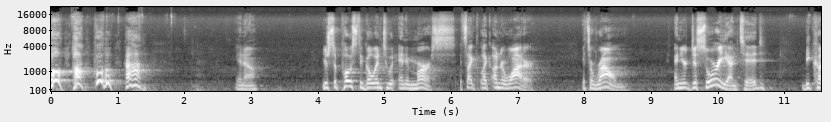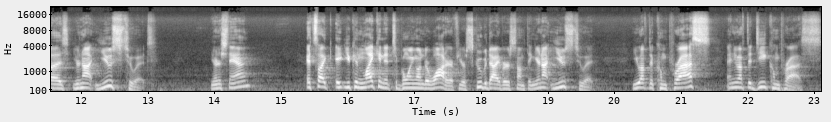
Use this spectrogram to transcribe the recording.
oh, ha, whoo, ha. You know? You're supposed to go into it and immerse. It's like, like underwater, it's a realm. And you're disoriented because you're not used to it. You understand? It's like it, you can liken it to going underwater. If you're a scuba diver or something, you're not used to it. You have to compress and you have to decompress,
